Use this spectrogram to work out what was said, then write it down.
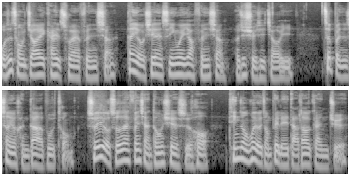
我是从交易开始出来分享，但有些人是因为要分享而去学习交易，这本质上有很大的不同。所以有时候在分享东西的时候，听众会有一种被雷打到的感觉，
